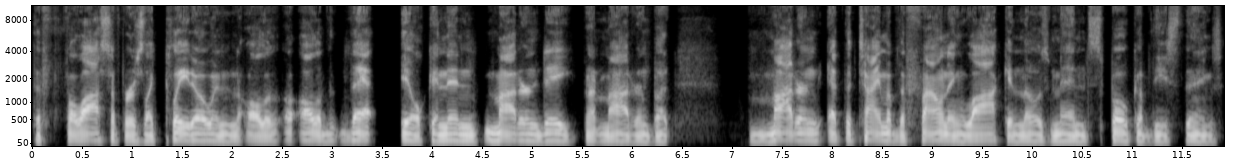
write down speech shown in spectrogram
The philosophers like Plato and all of all of that ilk, and then modern day, not modern, but modern at the time of the founding, Locke and those men spoke of these things.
